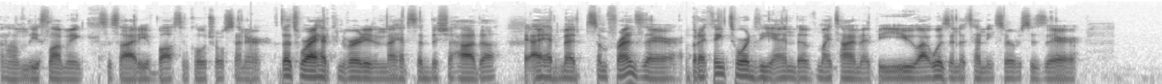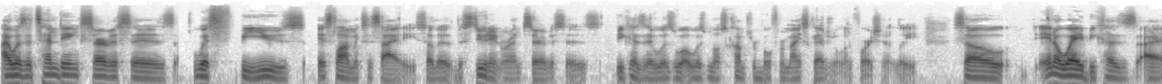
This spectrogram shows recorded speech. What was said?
um, the Islamic Society of Boston Cultural Center. That's where I had converted and I had said the Shahada. I had met some friends there, but I think toward the end of my time at BU, I wasn't attending services there. I was attending services with BU's Islamic Society, so the, the student run services, because it was what was most comfortable for my schedule, unfortunately. So, in a way, because I,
